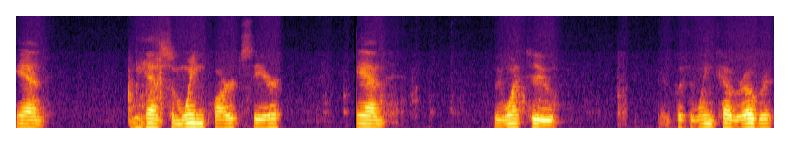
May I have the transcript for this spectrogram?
and we have some wing parts here and we want to put the wing cover over it.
